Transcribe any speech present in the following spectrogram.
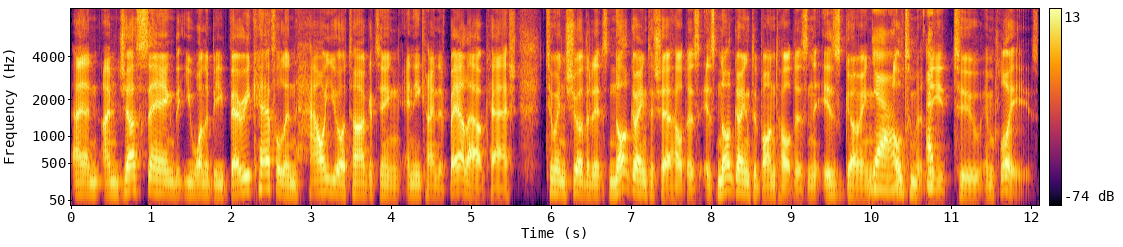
And I'm just saying that you want to be very careful in how you're targeting any kind of bailout cash to ensure that it's not going to shareholders, it's not going to bondholders, and it is going Yeah, ultimately I- to employees.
